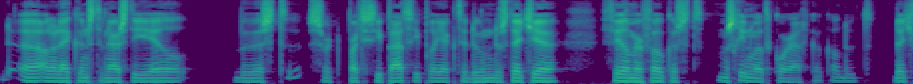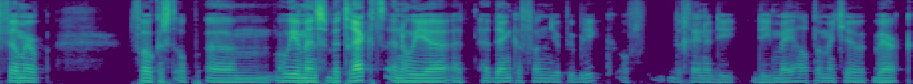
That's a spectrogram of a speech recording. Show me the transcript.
uh, allerlei kunstenaars die heel bewust soort participatieprojecten doen. Dus dat je veel meer focust, misschien wat Cor eigenlijk ook al doet, dat je veel meer focust op um, hoe je mensen betrekt en hoe je het, het, denken van je publiek of degene die, die meehelpen met je werk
